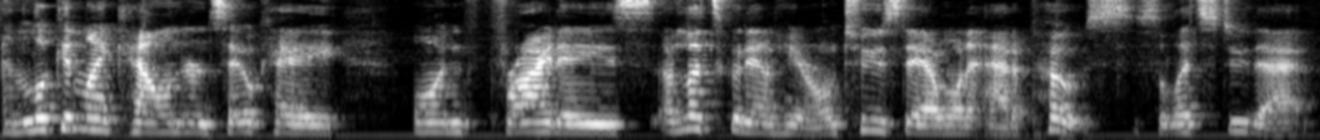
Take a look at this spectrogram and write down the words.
and look at my calendar and say, okay, on Fridays, uh, let's go down here. On Tuesday, I want to add a post. So let's do that.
